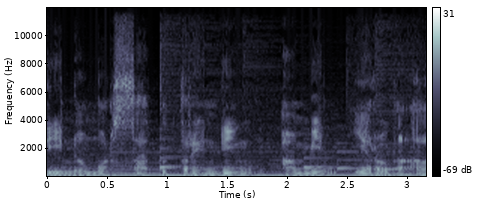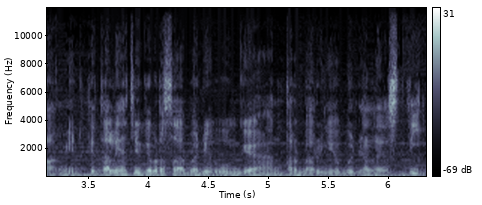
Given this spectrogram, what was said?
di nomor satu trending. Amin. Ya robbal alamin. Kita lihat juga bersama di unggahan terbarunya Bunda Lesti.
